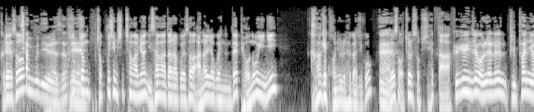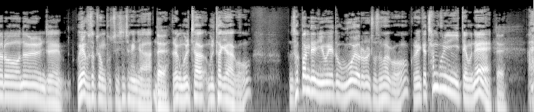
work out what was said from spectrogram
그래서 참군이라서 구속적 적부심 신청하면 이상하다라고 해서 안 하려고 했는데 변호인이 강하게 권유를 해가지고 네. 그래서 어쩔 수 없이 했다. 그게 이제 원래는 비판 여론을 이제 왜 구속정부심 신청했냐. 네. 그리고 물타, 물타기 하고 석방된 이후에도 우호 여론을 조성하고 그러니까 참군이기 때문에 네. 안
